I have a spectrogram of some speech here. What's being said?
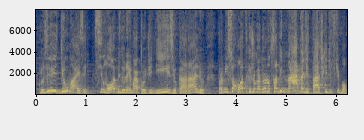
Inclusive, digo mais, hein? Esse lobby do Neymar pro Diniz e o caralho, pra mim só mostra que o jogador não sabe nada de tática e de futebol.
